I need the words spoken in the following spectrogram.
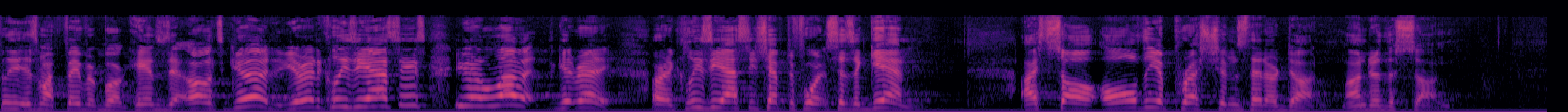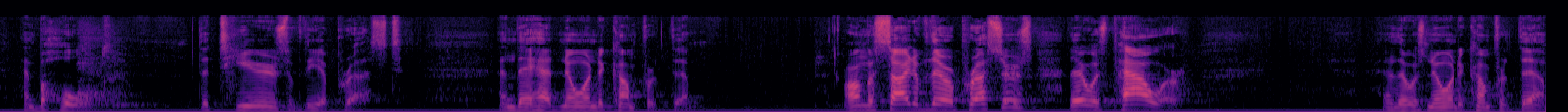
It's my favorite book, hands down. Oh, it's good. You read Ecclesiastes? You're going to love it. Get ready. All right, Ecclesiastes chapter 4, it says, Again, I saw all the oppressions that are done under the sun, and behold, the tears of the oppressed, and they had no one to comfort them. On the side of their oppressors, there was power, and there was no one to comfort them.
